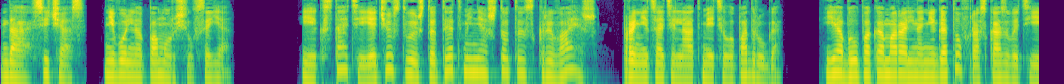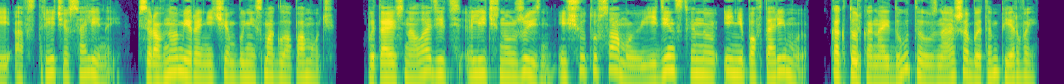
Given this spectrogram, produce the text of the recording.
«Да, сейчас», — невольно поморщился я. «И, кстати, я чувствую, что ты от меня что-то скрываешь», — проницательно отметила подруга. Я был пока морально не готов рассказывать ей о встрече с Алиной. Все равно Мира ничем бы не смогла помочь. Пытаюсь наладить личную жизнь, ищу ту самую, единственную и неповторимую. Как только найду, ты узнаешь об этом первой.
